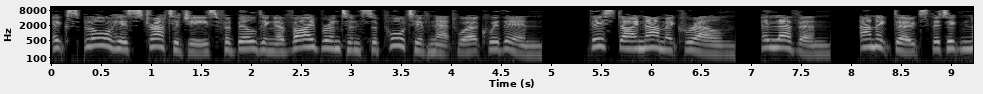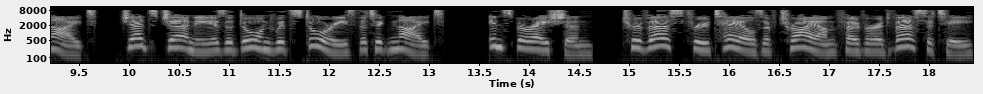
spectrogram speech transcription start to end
Explore his strategies for building a vibrant and supportive network within this dynamic realm. 11. Anecdotes that ignite. Jed's journey is adorned with stories that ignite inspiration. Traverse through tales of triumph over adversity,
